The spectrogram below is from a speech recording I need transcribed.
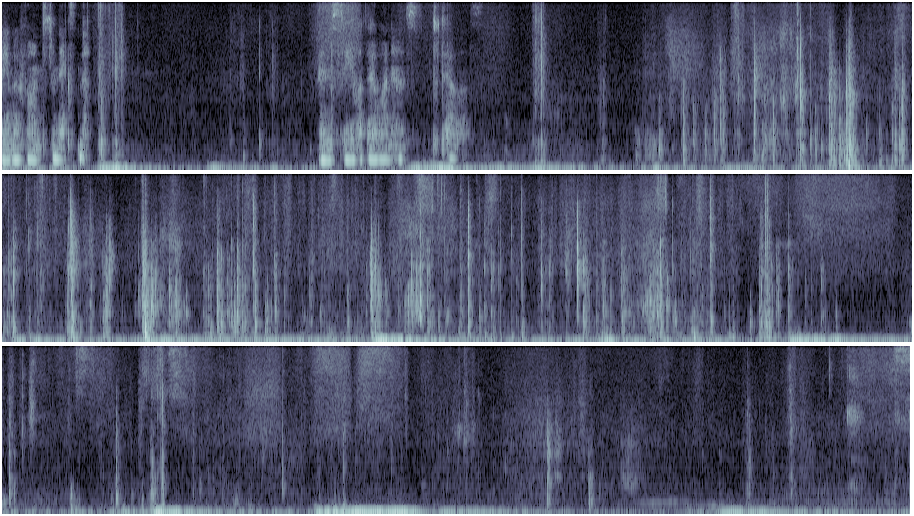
we move on to the next map and see what that one has to tell us?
